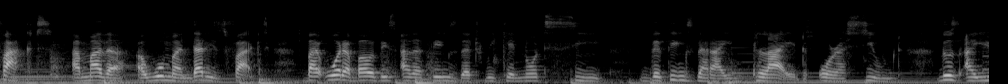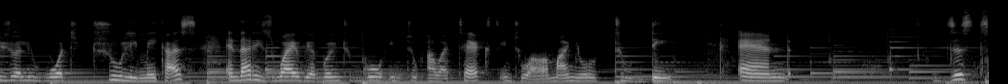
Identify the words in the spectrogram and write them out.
fact. A mother, a woman, that is fact. But what about these other things that we cannot see? The things that are implied or assumed. Those are usually what truly make us. And that is why we are going to go into our text, into our manual today. And just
